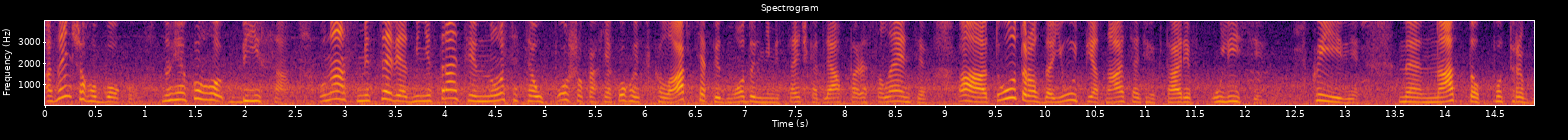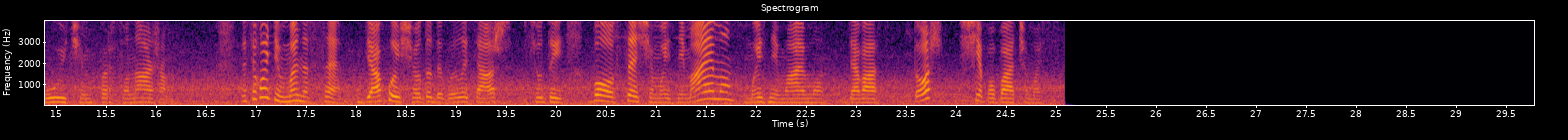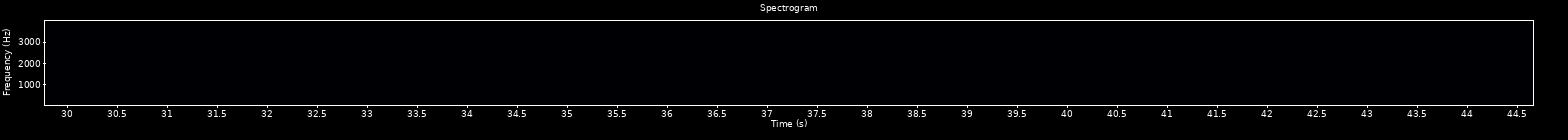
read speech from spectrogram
А з іншого боку, ну якого біса? У нас місцеві адміністрації носяться у пошуках якогось клаптя під модульні містечка для переселенців. А тут роздають 15 гектарів у лісі в Києві не надто потребуючим персонажам. На сьогодні в мене все. Дякую, що додивилися аж сюди. Бо все, що ми знімаємо, ми знімаємо для вас. Тож ще побачимось.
